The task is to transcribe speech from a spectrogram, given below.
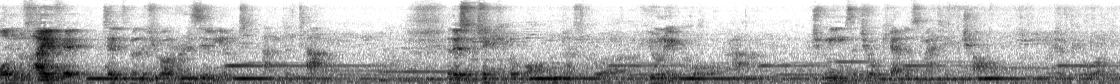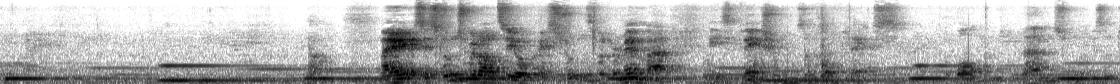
Wand of ivy tells me that you are resilient and determined. And this particular wand has a unicorn, which means that your charismatic charm. Now, my assistants will answer your questions, but remember, these connections are complex. The wand lands from the wizard,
